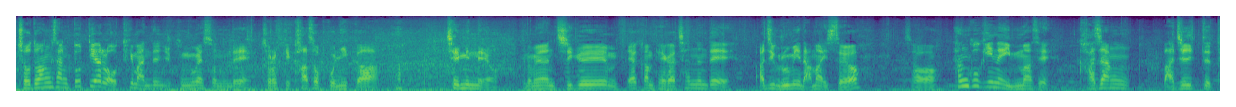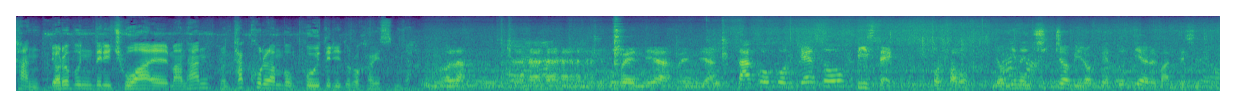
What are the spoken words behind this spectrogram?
저도 항상 또띠아를 어떻게 만드는지 궁금했었는데 저렇게 가서 보니까 재밌네요. 그러면 지금 약간 배가 찼는데 아직 룸이 남아 있어요. 그래서 한국인의 입맛에 가장 맞을 듯한 여러분들이 좋아할 만한 그런 타코를 한번 보여드리도록 하겠습니다. Hola. buen día, buen día. Taco con queso, bistec, por favor. 여기는 직접 이렇게 또띠아를 만드시네요.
